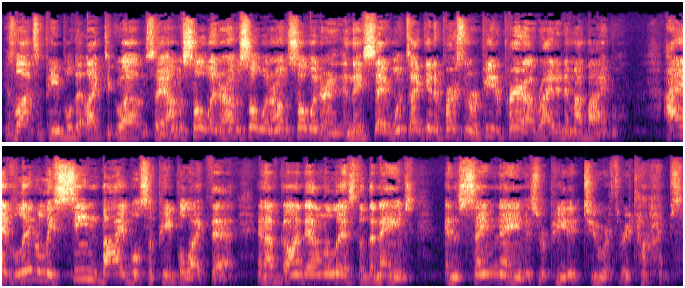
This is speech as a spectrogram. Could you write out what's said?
There's lots of people that like to go out and say, I'm a soul winner, I'm a soul winner, I'm a soul winner. And they say, once I get a person to repeat a prayer, I'll write it in my Bible. I have literally seen Bibles of people like that. And I've gone down the list of the names, and the same name is repeated two or three times.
